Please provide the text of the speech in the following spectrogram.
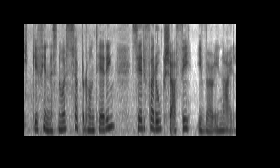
ikke finnes noe søppelhåndtering, sier Farouk Shafi i Very Nile.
